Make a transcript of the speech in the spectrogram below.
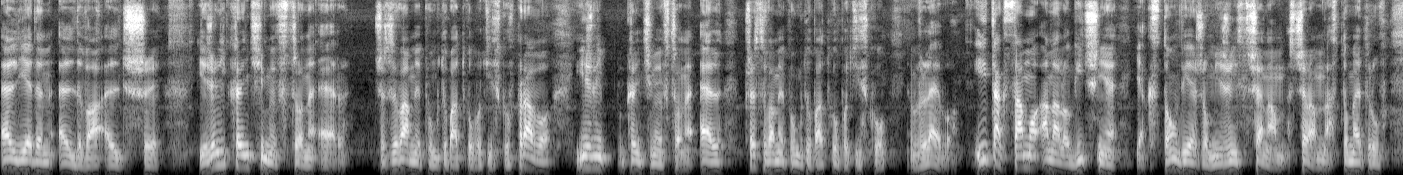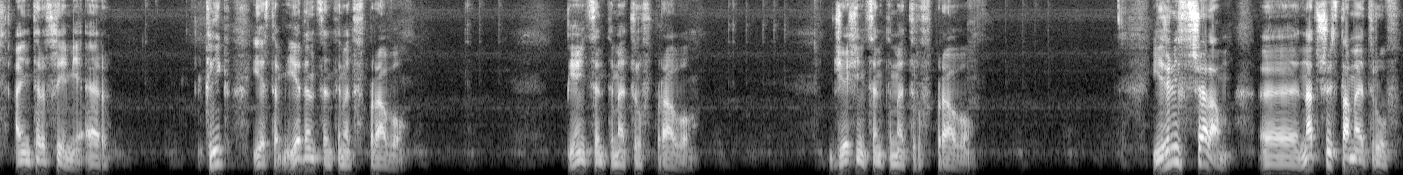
L1, L2, L3. Jeżeli kręcimy w stronę R, przesuwamy punkt upadku pocisku w prawo. Jeżeli kręcimy w stronę L, przesuwamy punkt upadku pocisku w lewo. I tak samo analogicznie jak z tą wieżą, jeżeli strzelam, strzelam na 100 metrów, a interesuje mnie R, klik, jestem 1 cm w prawo, 5 cm w prawo, 10 cm w prawo. Jeżeli strzelam e, na 300 metrów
